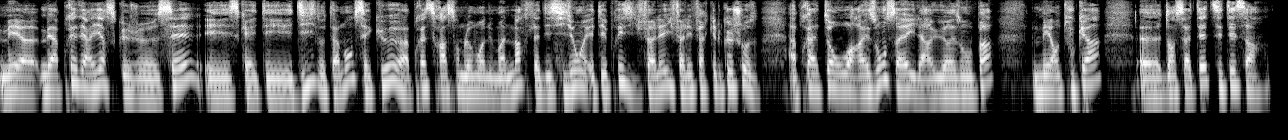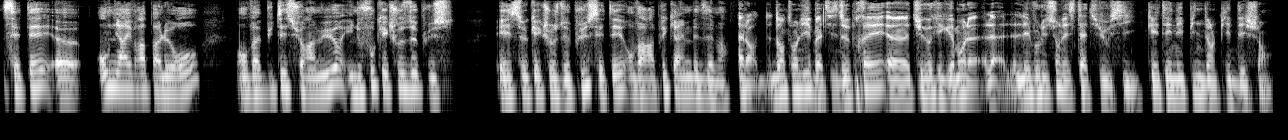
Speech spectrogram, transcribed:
Mais, euh, mais après, derrière, ce que je sais et ce qui a été dit notamment, c'est que après ce rassemblement du mois de mars, la décision était prise. Il fallait, il fallait faire quelque chose. Après, à tort ou à raison, ça, il a eu raison ou pas. Mais en tout cas, euh, dans sa tête, c'était ça. C'était, euh, on n'y arrivera pas l'euro. On va buter sur un mur. Il nous faut quelque chose de plus. Et ce quelque chose de plus, c'était, on va rappeler Karim Benzema. Alors, dans ton livre, Baptiste Depré, euh, tu évoques également l'évolution des statuts aussi, qui a été une épine dans le pied de Deschamps.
